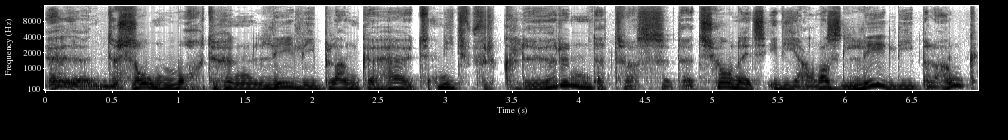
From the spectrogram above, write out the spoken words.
Eh, de zon mocht hun lelieblanke huid niet verkleuren. Dat was, het schoonheidsideaal was lelieblank.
